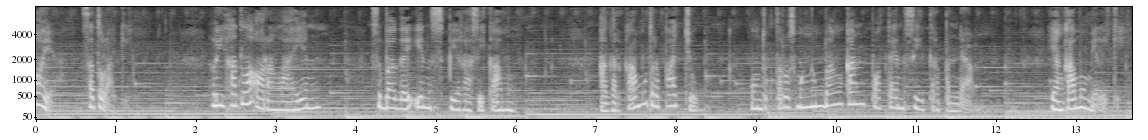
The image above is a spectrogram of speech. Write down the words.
Oh ya, satu lagi. Lihatlah orang lain sebagai inspirasi kamu agar kamu terpacu untuk terus mengembangkan potensi terpendam yang kamu miliki.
